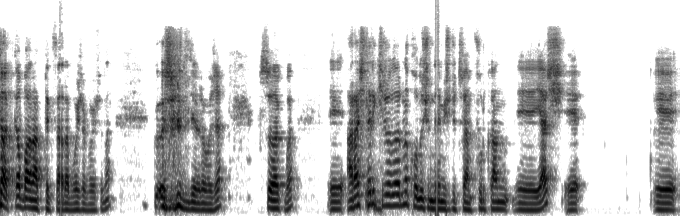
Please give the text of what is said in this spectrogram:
dakika ban attık sana boşa boşuna. Özür diliyorum hocam. Kusura bakma. E, araçları kilolarını konuşun demiş lütfen Furkan e, Yaş. E, e,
